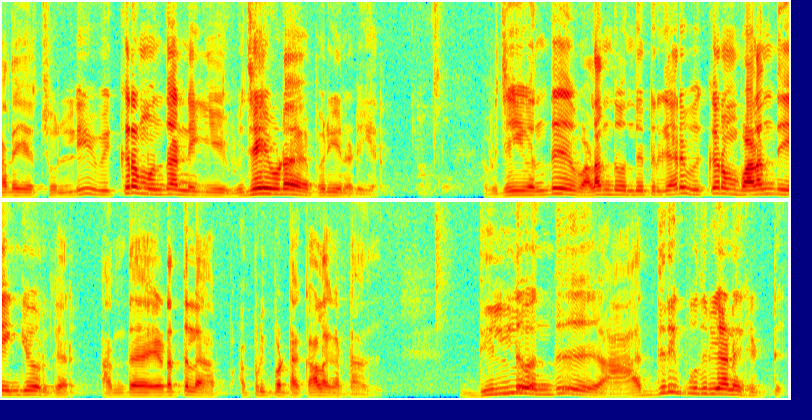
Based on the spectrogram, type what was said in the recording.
கதையை சொல்லி விக்ரம் வந்து அன்னைக்கு விஜயோட பெரிய நடிகர். விஜய் வந்து வளர்ந்து வந்துட்டு இருக்காரு விக்ரம் வளர்ந்து எங்கேயோ இருக்கார். அந்த இடத்துல அப்- அப்படிப்பட்ட காலகட்டம் அது. தில்லு வந்து அதிரி புதிரியான ஹிட்டு.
